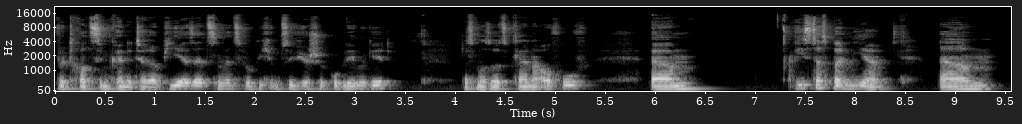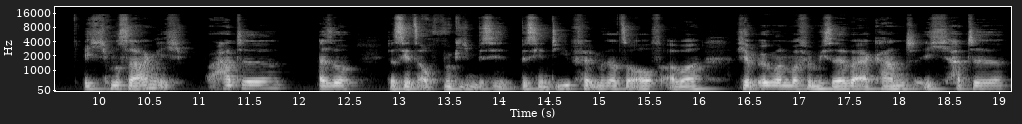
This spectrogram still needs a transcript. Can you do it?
wird trotzdem keine Therapie ersetzen, wenn es wirklich um psychische Probleme geht. Das mal so als kleiner Aufruf. Ähm, wie ist das bei mir? Ähm, ich muss sagen, ich hatte, also das ist jetzt auch wirklich ein bisschen, bisschen deep, fällt mir gerade so auf, aber ich habe irgendwann mal für mich selber erkannt, ich hatte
